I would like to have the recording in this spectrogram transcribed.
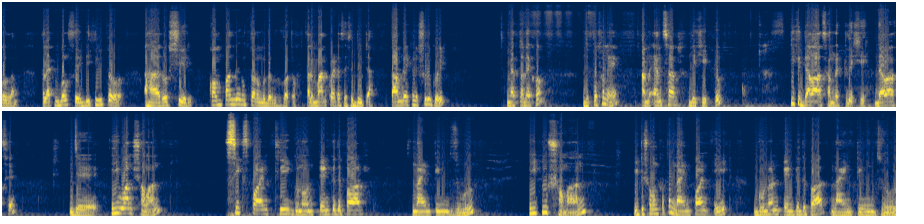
করলাম। তাহলে এখন বলছে বিকৃত রশ্মির কম্পাঙ্গ এবং তরঙ্গ দৈর্ঘ্য কত? তাহলে মান কয়টা চাইছে? দুইটা। তা আমরা এখানে শুরু করি। ম্যাথটা দেখো, যে প্রথমে আমরা অ্যান্সার দেখি একটু। কি কি দেওয়া আছে আমরা একটু দেখি। দেওয়া আছে যে ই ওয়ান সমান সিক্স পয়েন্ট থ্রি গুণন ten to the power nineteen joule E two সমান ই টু সমান কত? নাইন পয়েন্ট এইট গুণন ten to the power nineteen joule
